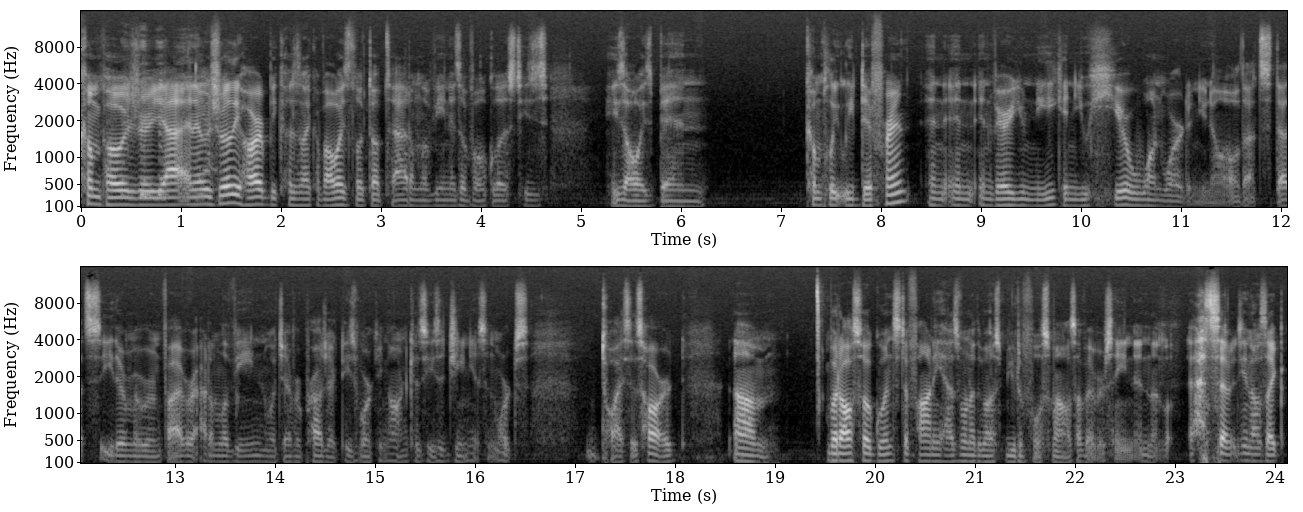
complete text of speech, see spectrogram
Composure, yeah, and it was really hard because like I've always looked up to Adam Levine as a vocalist. He's he's always been completely different and, and, and very unique and you hear one word and you know oh that's that's either Maroon 5 or Adam Levine whichever project he's working on because he's a genius and works twice as hard. Um, but also Gwen Stefani has one of the most beautiful smiles I've ever seen and at 17 I was like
